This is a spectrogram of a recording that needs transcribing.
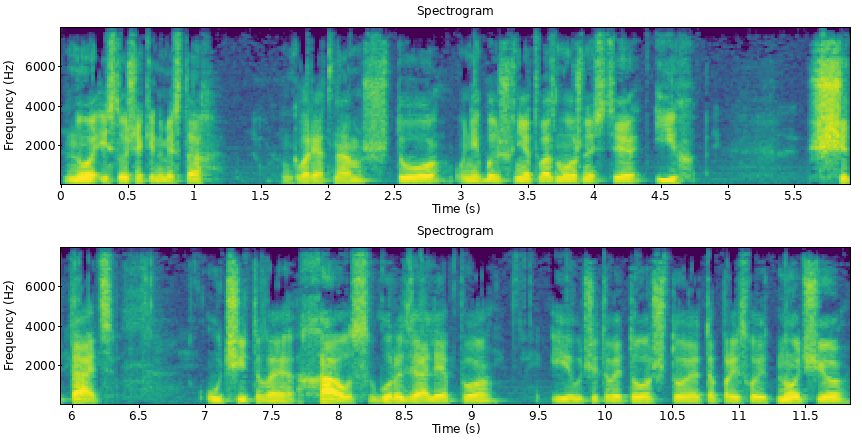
Но источники на местах говорят нам, что у них больше нет возможности их считать, учитывая хаос в городе Алеппо и учитывая то, что это происходит ночью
